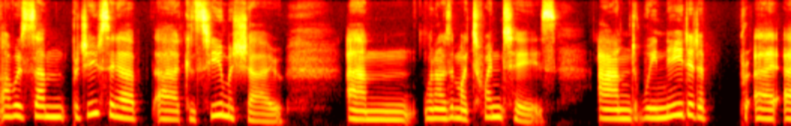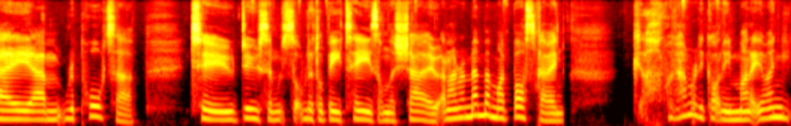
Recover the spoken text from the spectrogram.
I was um, producing a, a consumer show um, when I was in my twenties, and we needed a a, a um, reporter to do some sort of little VTs on the show. And I remember my boss going, "God, we haven't really got any money." I mean,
